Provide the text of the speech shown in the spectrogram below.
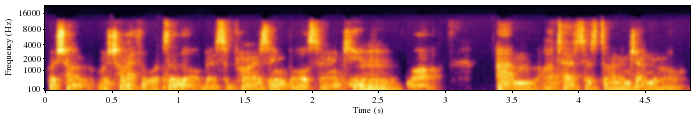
which I which I thought was a little bit surprising, but also in keeping mm. with what um, Arteta's done in general.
